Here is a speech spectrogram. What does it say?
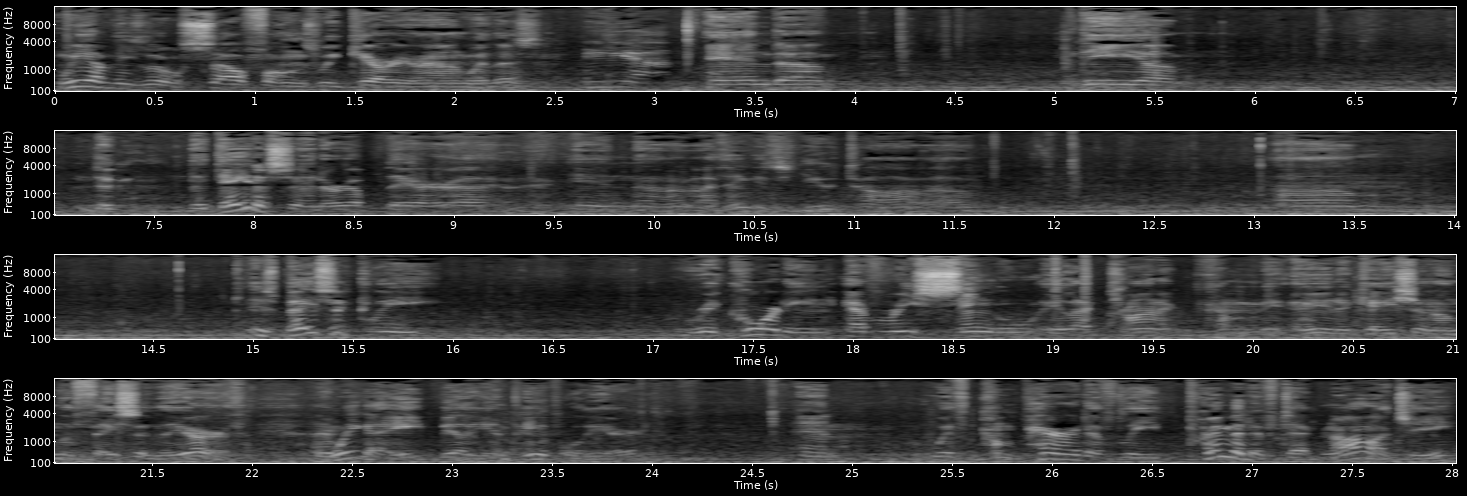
we have these little cell phones we carry around with us, Yeah. and um, the um, the the data center up there uh, in uh, I think it's Utah uh, um, is basically recording every single electronic communication on the face of the earth. And we got 8 billion people here. And with comparatively primitive technology,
